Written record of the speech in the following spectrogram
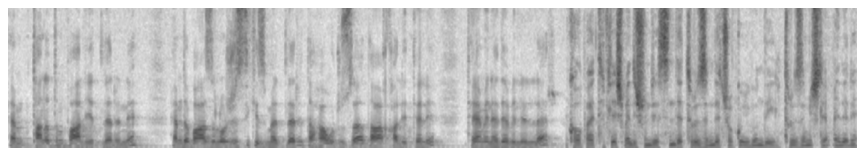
hem tanıtım faaliyetlerini hem de bazı lojistik hizmetleri daha ucuza, daha kaliteli temin edebilirler. Kooperatifleşme düşüncesinde turizmde çok uygun değil. Turizm işletmeleri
